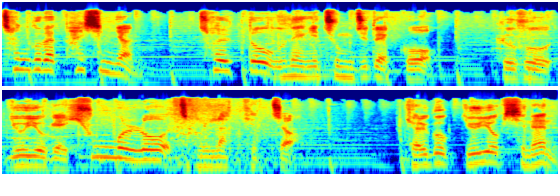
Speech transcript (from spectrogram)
1980년 철도 운행이 중지됐고 그 후 뉴욕의 흉물로 전락했죠. 결국 뉴욕시는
